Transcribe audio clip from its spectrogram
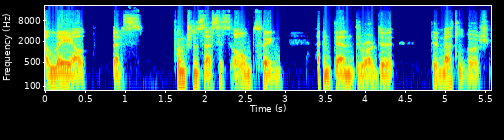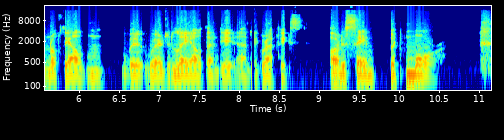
a layout that functions as its own thing and then there are the the metal version of the album where, where the layout and the and the graphics are the same but more.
